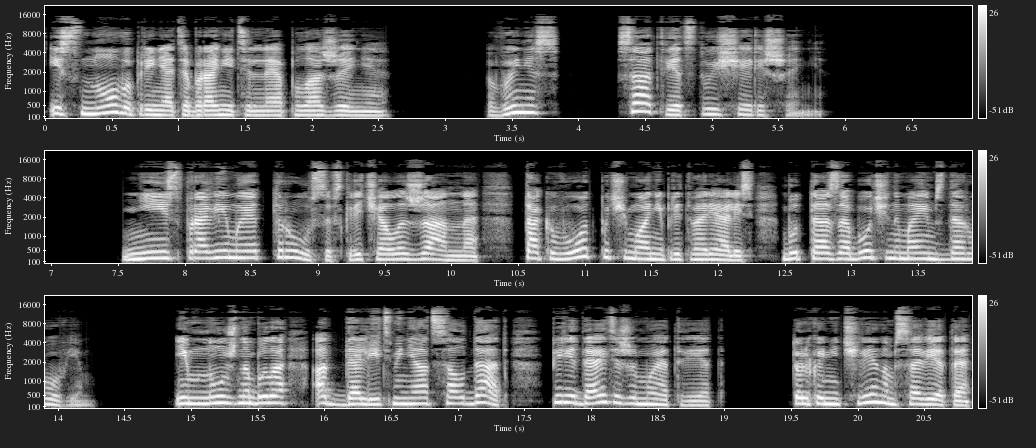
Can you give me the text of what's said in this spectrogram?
и снова принять оборонительное положение, вынес соответствующее решение. «Неисправимые трусы!» — вскричала Жанна. «Так вот почему они притворялись, будто озабочены моим здоровьем. Им нужно было отдалить меня от солдат. Передайте же мой ответ. Только не членам совета,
